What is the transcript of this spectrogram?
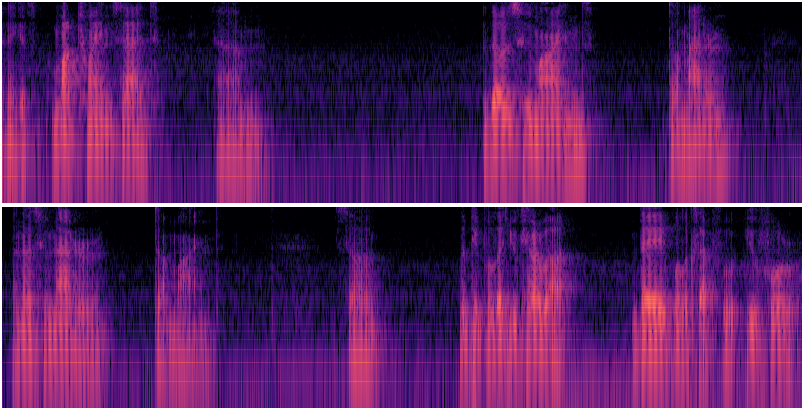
I think it's Mark Twain said, um, those who mind don't matter, and those who matter don't mind. So the people that you care about, they will accept for you for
